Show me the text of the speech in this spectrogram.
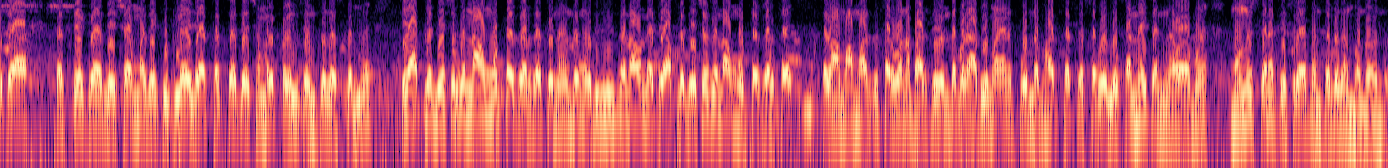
त्या प्रत्येक देशामध्ये कुठल्याही ज्या त्या देशामध्ये पहिलं त्यांचंच असतं. म्हणजे हे आपल्या देशाचं नाव मोठं करतात. ते नरेंद्र मोदीजींचं नाव नाही ते आपल्या देशाचं नाव मोठं करतात. तर आम्हाला तर सर्वांना भारतीय जनता पण अभिमान आणि पूर्ण भारतातल्या सर्व लोकांनाही त्यांना म्हणूनच त्यांना तिसऱ्या पंतप्रधान बनवलं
